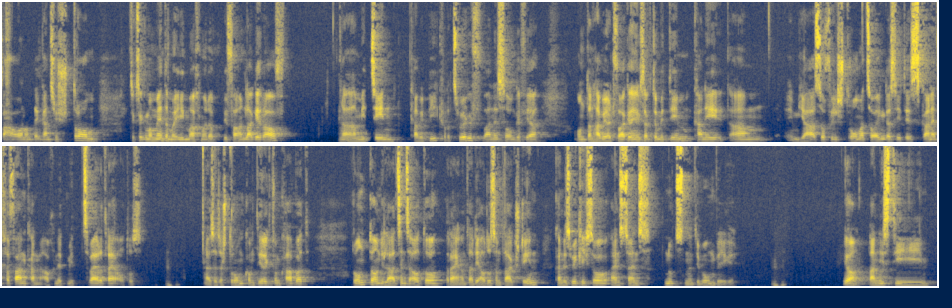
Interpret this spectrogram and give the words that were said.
bauen und den ganzen Strom. Ich habe gesagt, Moment einmal, ich mache mal da PV-Anlage rauf äh, mit 10 kW Peak oder 12 waren es so ungefähr. Und dann habe ich halt vorgerechnet gesagt, ja, mit dem kann ich ähm, im Jahr so viel Strom erzeugen, dass ich das gar nicht verfahren kann, auch nicht mit zwei oder drei Autos. Mhm. Also der Strom kommt direkt vom Carport runter und ich lade es ins Auto rein. Und da die Autos am Tag stehen, kann ich es wirklich so eins zu eins nutzen und über Umwege ja, dann ist die,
